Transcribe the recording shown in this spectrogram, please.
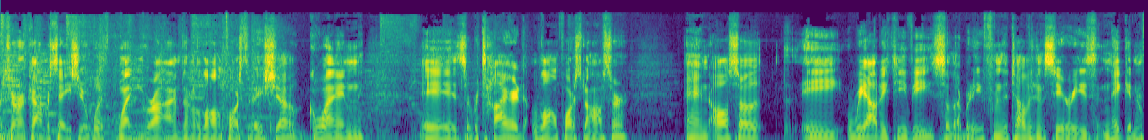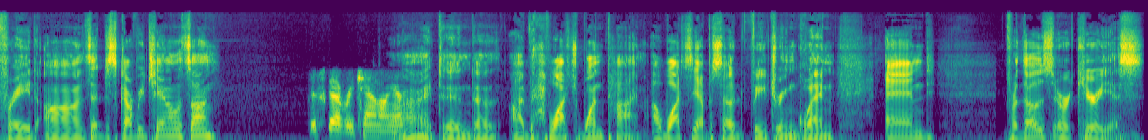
Return conversation with Gwen Grimes on the Law Enforcement Today show. Gwen is a retired law enforcement officer and also a reality TV celebrity from the television series Naked and Afraid on is that Discovery Channel it's on? Discovery Channel, yeah. All right, and uh, I've watched one time. I watched the episode featuring Gwen, and for those who are curious,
